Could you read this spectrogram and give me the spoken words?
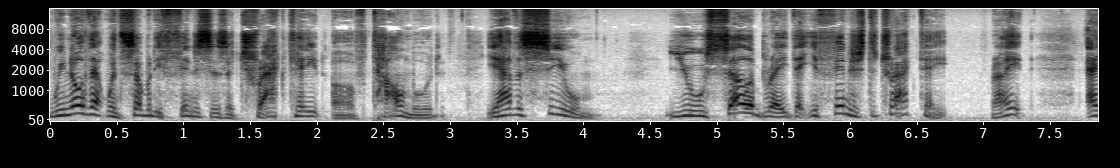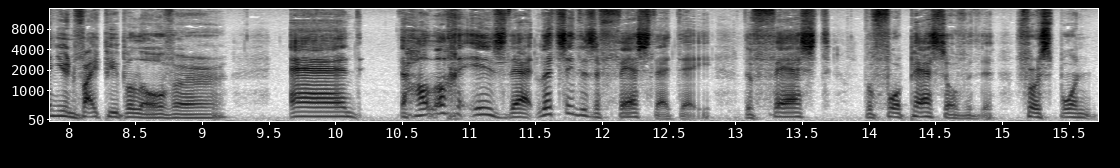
We know that when somebody finishes a tractate of Talmud, you have a siyum. You celebrate that you finished the tractate, right? And you invite people over. And the halacha is that, let's say there's a fast that day, the fast before Passover, the firstborn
